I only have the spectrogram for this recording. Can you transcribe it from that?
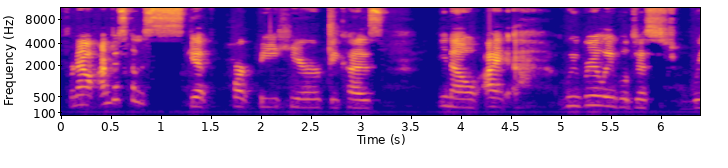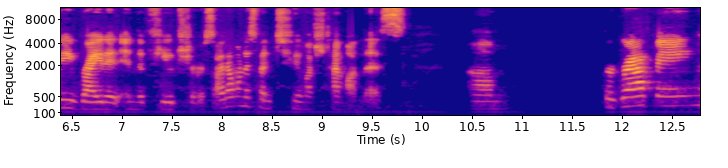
For now, I'm just going to skip part B here because, you know, I we really will just rewrite it in the future, so I don't want to spend too much time on this. Um, for graphing,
